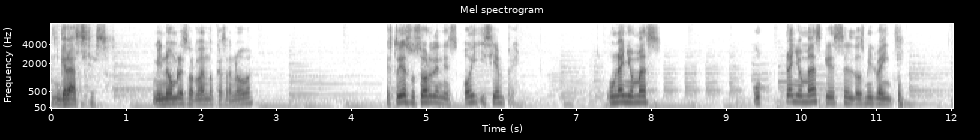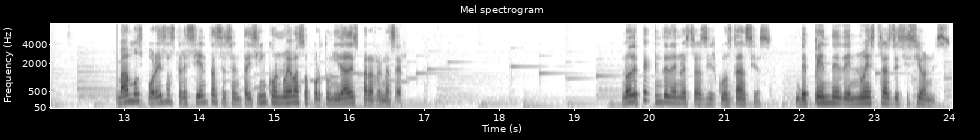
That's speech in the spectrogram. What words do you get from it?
Gracias. Mi nombre es Orlando Casanova. Estoy a sus órdenes hoy y siempre. Un año más. Un año más que es el 2020. Vamos por esas 365 nuevas oportunidades para renacer. No depende de nuestras circunstancias, depende de nuestras decisiones.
